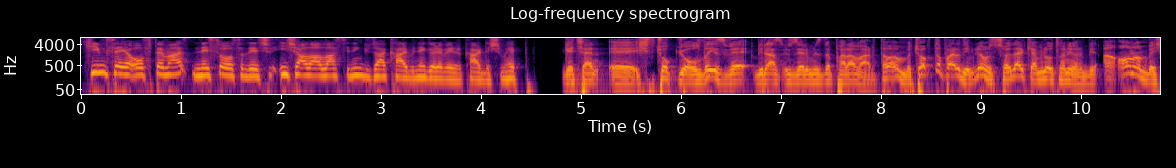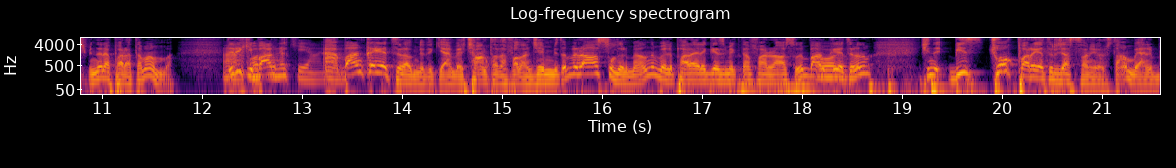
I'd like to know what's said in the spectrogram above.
Kimseye of demez nesi olsa değişir. İnşallah Allah senin güzel kalbine göre verir kardeşim hep. Geçen e, işte çok yoldayız ve biraz üzerimizde para var tamam mı? Çok da para değil biliyor musun? Söylerken bile utanıyorum. Bir 10-15 bin lira para tamam mı? Dedi Ha, ki bank, ki yani? ha, bankaya yatıralım dedik yani böyle çantada falan cebimizde. Ve rahatsız oluyorum ben anladın mı? Böyle parayla gezmekten falan rahatsız oluyorum. Bankaya Doğru. yatıralım. Şimdi biz çok para yatıracağız sanıyoruz tamam mı? Yani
